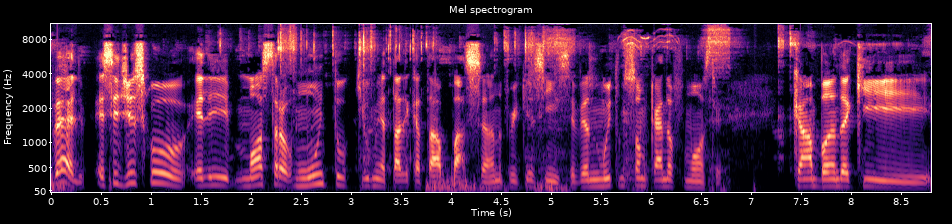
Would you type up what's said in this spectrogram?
velho, esse disco ele mostra muito o que o Metallica tava passando, porque assim, você vê muito no Some Kind of Monster, que é uma banda que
